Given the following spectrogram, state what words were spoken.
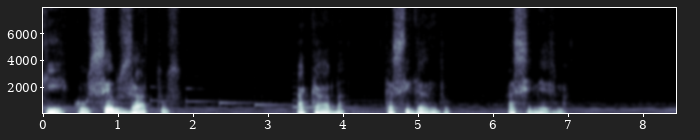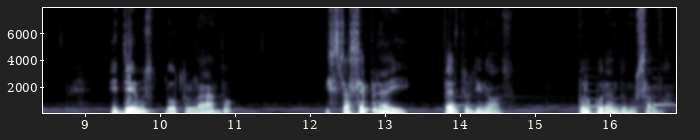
que, com seus atos, acaba castigando a si mesma. E Deus, do outro lado, está sempre aí, perto de nós, procurando nos salvar.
